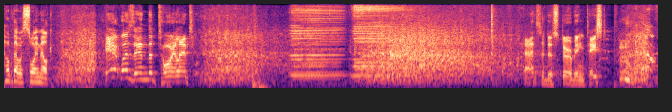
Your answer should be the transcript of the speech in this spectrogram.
Hope that was soy milk. It was in the toilet. That's a disturbing taste.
